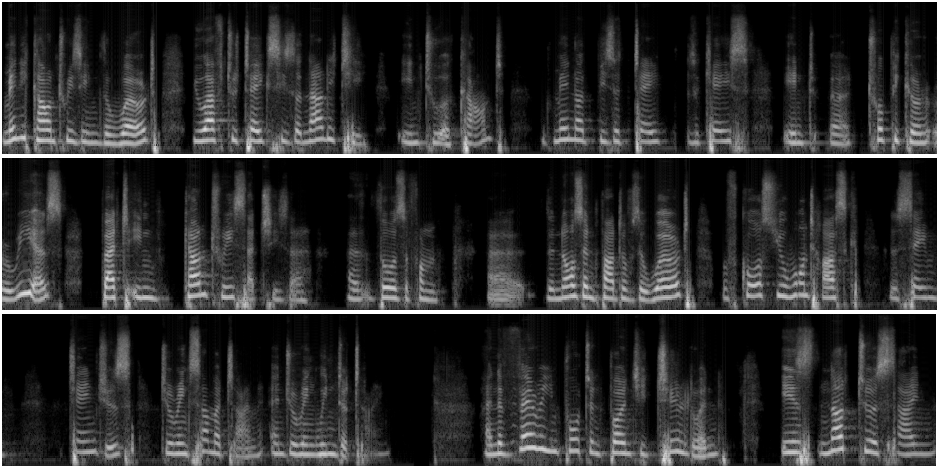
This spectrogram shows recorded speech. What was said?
many countries in the world, you have to take seasonality into account. It may not be the, the case in uh, tropical areas, but in countries such as uh, uh, those from uh, the northern part of the world, of course, you won't ask the same changes during summertime and during wintertime. And a very important point in children is not to assign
